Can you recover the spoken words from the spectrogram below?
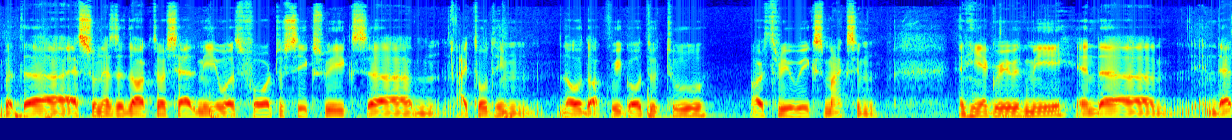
But uh, as soon as the doctor said me it was four to six weeks, um, I told him, "No, doc, we go to two or three weeks maximum." And he agreed with me, and, uh, and that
